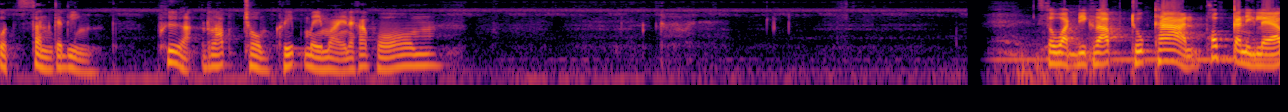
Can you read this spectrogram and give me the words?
กดสั่นกระดิ่ง เพื่อรับชมคลิปใหม่ ๆ นะครับผม สวัสดีครับทุกท่านพบกันอีกแล้ว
